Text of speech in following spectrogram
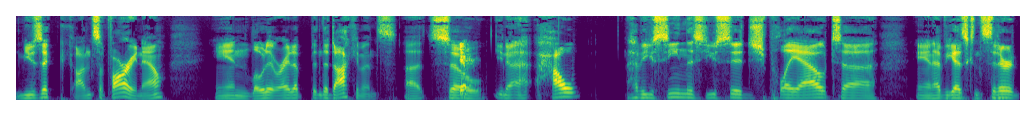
music on Safari now and load it right up in the documents. Uh, so, yep. you know, how have you seen this usage play out? Uh, and have you guys considered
